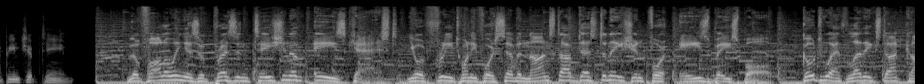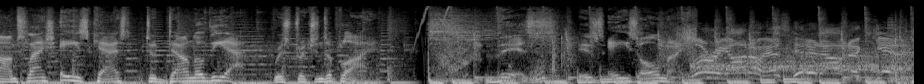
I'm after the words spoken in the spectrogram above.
championship team. The following is a presentation of A's Cast, your free 24-7 nonstop destination for A's baseball. Go to athletics.com slash A's Cast to download the app. Restrictions apply. This is A's All Night. Laureano has hit it out again.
